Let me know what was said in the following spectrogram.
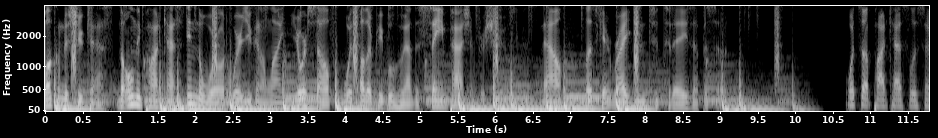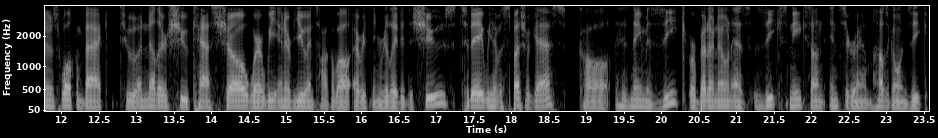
Welcome to Shoecast, the only podcast in the world where you can align yourself with other people who have the same passion for shoes. Now, let's get right into today's episode. What's up, podcast listeners? Welcome back to another Shoecast show where we interview and talk about everything related to shoes. Today we have a special guest called his name is Zeke, or better known as Zeke Sneaks on Instagram. How's it going, Zeke?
